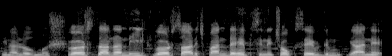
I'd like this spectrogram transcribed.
final olmuş. Verse'lerden de ilk verse hariç ben de hepsini çok sevdim. Yani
